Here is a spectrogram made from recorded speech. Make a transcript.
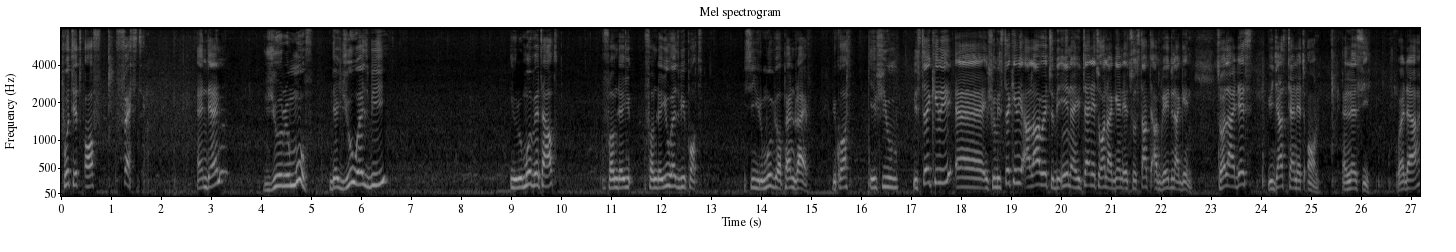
put it off first and then you remove the USB you remove it out from the from the USB port. You see you remove your pen drive. Because if you mistakenly uh, if you mistakenly allow it to be in and you turn it on again it will start upgrading again. So like this you just turn it on. And let's see whether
